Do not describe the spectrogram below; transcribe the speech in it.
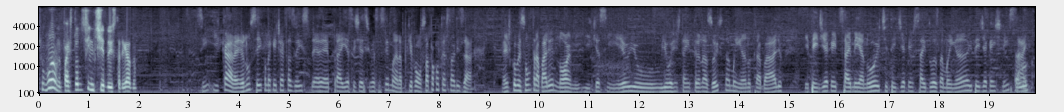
Tipo, mano, faz todo sentido isso, tá ligado? Sim, e cara, eu não sei como é que a gente vai fazer isso é, pra ir assistir esse filme essa semana. Porque, bom, só pra contextualizar, a gente começou um trabalho enorme e que assim, eu e o Will a gente tá entrando às 8 da manhã no trabalho. E tem dia que a gente sai meia-noite, tem dia que a gente sai duas da manhã e tem dia que a gente nem Tá sai. louco?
